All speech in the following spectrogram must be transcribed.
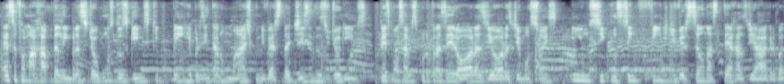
Essa foi uma rápida lembrança de alguns dos games que bem representaram o mágico universo da Disney nos videogames, responsáveis por trazer horas e horas de emoções em um ciclo sem fim de diversão nas terras de Ágraba,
